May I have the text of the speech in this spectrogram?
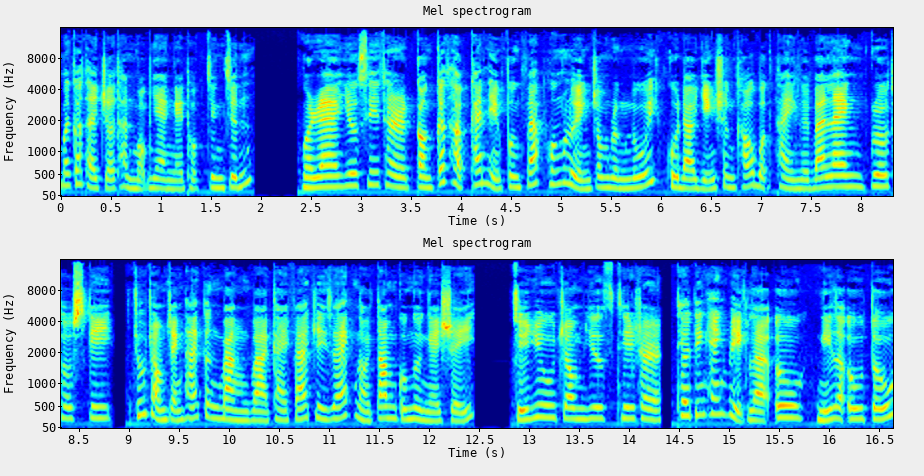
mới có thể trở thành một nhà nghệ thuật chân chính. Ngoài ra, Youth Theater còn kết hợp khái niệm phương pháp huấn luyện trong rừng núi của đạo diễn sân khấu bậc thầy người Ba Lan Grotowski, chú trọng trạng thái cân bằng và khai phá tri giác nội tâm của người nghệ sĩ. Chữ U trong Youth Theater theo tiếng Hán Việt là ưu, nghĩa là ưu tú,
